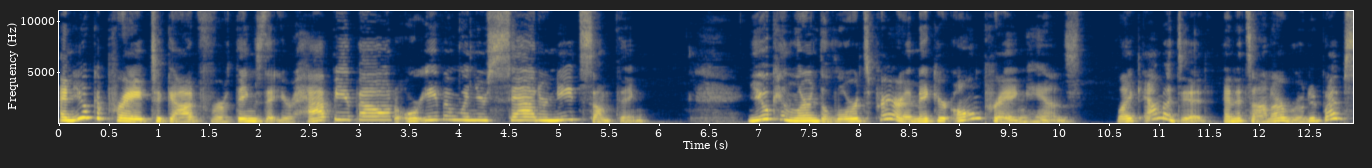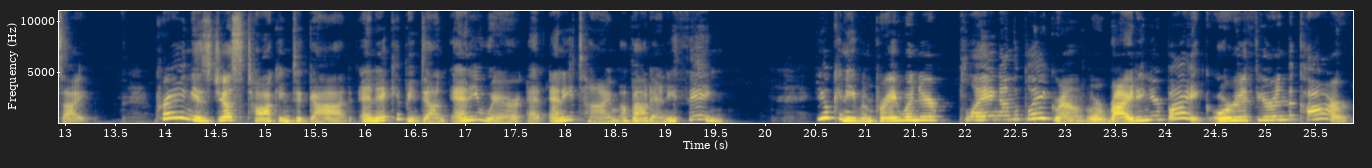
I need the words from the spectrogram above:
And you could pray to God for things that you're happy about or even when you're sad or need something. You can learn the Lord's Prayer and make your own praying hands like Emma did, and it's on our Rooted website. Praying is just talking to God, and it can be done anywhere at any time about anything. You can even pray when you're playing on the playground, or riding your bike, or if you're in the car,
